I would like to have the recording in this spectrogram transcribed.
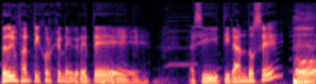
Pedro Infante y Jorge Negrete así tirándose o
